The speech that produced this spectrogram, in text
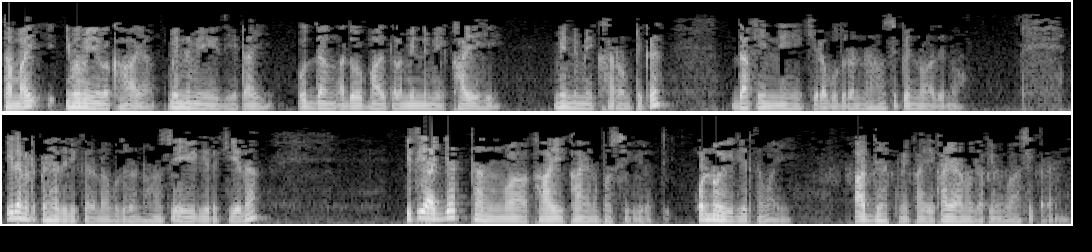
තමයි ඉම මේව කායන්. මෙන්න මේ විදිහටයි උද්දන් අදෝපාද කළ මෙන්න මේ කයෙහි මෙන්න මේ කරුණ ටික දකින්නේ කියලා බුදුරණවහන්සේ පෙන්වා දෙනවා. ඊළඟට පැහැදිලි කරන බුදුරණවහන්සේ මේ විදිහට කියලා ඉති අජ්ජත්තං වා කායේ කායන පස්සී විරති. ඔන්න ඔය විදිහට තමයි ආධ්‍යාත්මික කයේ කය අනු දකින් වාසය කරන්නේ.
